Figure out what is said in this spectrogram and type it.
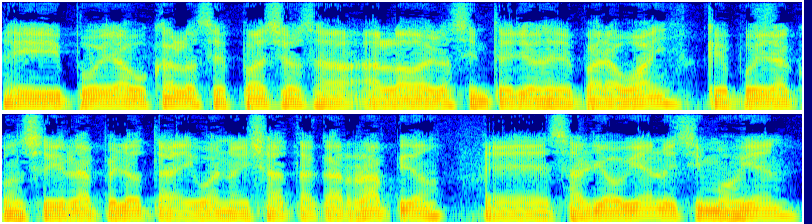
y pudiera buscar los espacios al lado de los interiores de Paraguay, que pudiera conseguir la pelota y bueno, y ya atacar rápido. Eh, salió bien, lo hicimos bien,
